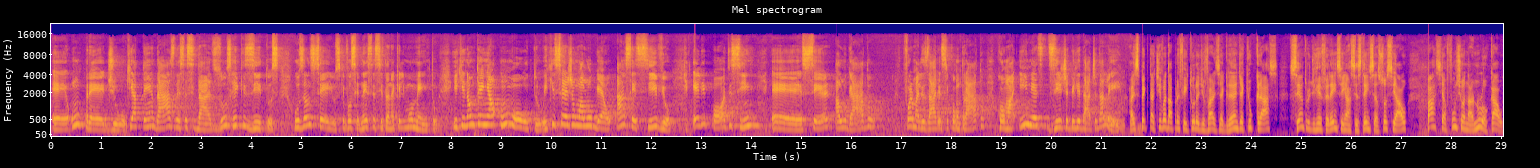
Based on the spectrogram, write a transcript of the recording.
é, um prédio que atenda às necessidades, os requisitos, os anseios que você necessita naquele momento e que não tenha um outro e que seja um aluguel acessível, ele pode sim é, ser alugado formalizar esse contrato com a inexigibilidade da lei. A expectativa da Prefeitura de Várzea Grande é que o CRAS, Centro de Referência em Assistência Social, passe a funcionar no local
